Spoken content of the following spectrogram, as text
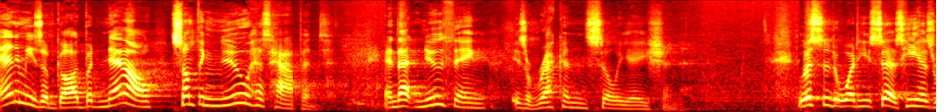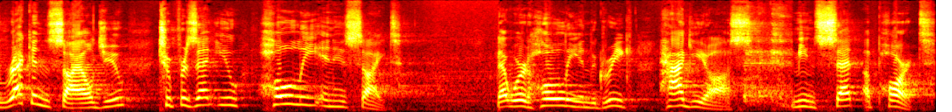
enemies of God, but now something new has happened. And that new thing is reconciliation. Listen to what he says He has reconciled you to present you holy in his sight. That word holy in the Greek, hagios, means set apart.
